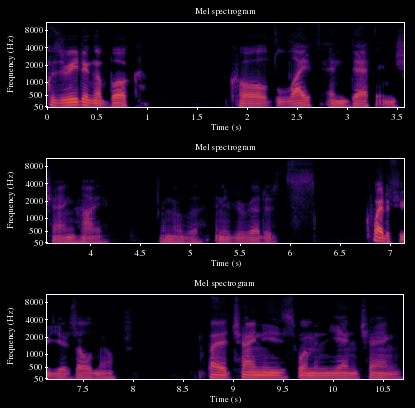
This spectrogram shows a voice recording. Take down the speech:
was reading a book called Life and Death in Shanghai. I know that any of you read it. It's quite a few years old now, by a Chinese woman, Nien Cheng.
